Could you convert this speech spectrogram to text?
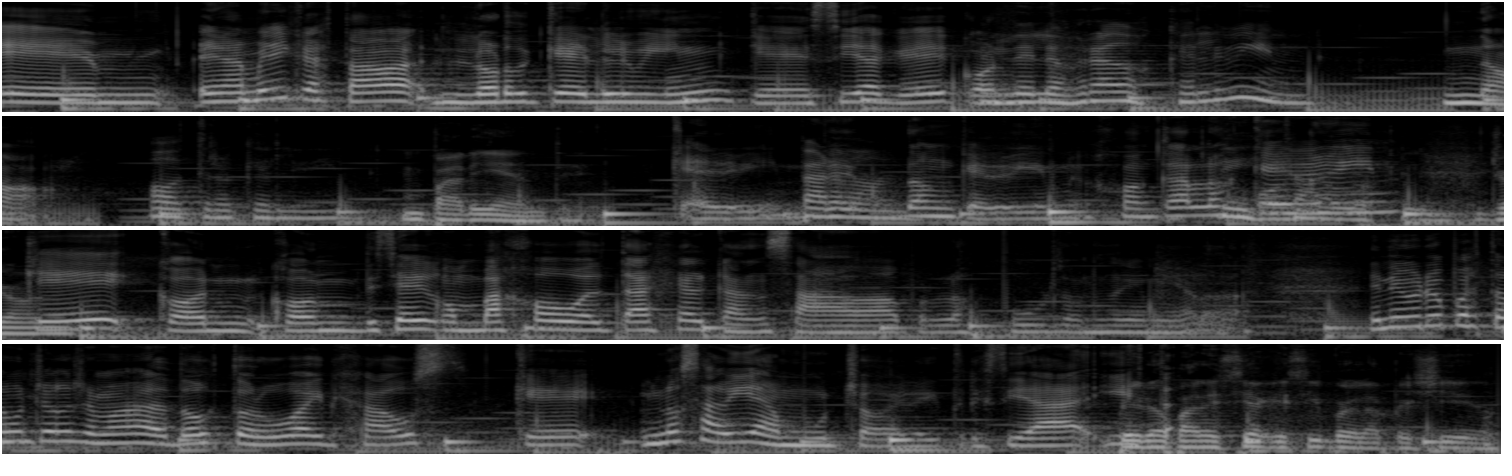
Eh, en América estaba Lord Kelvin, que decía que con... ¿El de los grados Kelvin? No, Otro Kelvin. un pariente. Kelvin. Perdón. Don Kelvin. Juan Carlos. Kelvin, John- que con, con- decía que con bajo voltaje alcanzaba por los pulsos, no sé qué mierda. En Europa está un chico llamaba Dr. Whitehouse, que no sabía mucho de electricidad. Y Pero esta- parecía que sí por el apellido.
